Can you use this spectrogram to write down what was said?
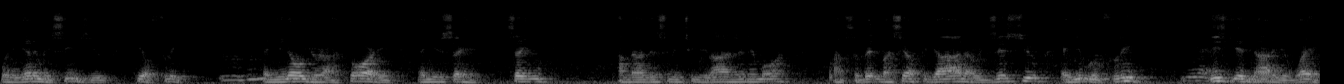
when the enemy sees you, he'll flee. Mhm. And you know your authority, and you say, Satan, I'm not listening to your lies anymore. I'm submitting myself to God, I resist you, and you will flee. Yes. He's getting out of your way.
